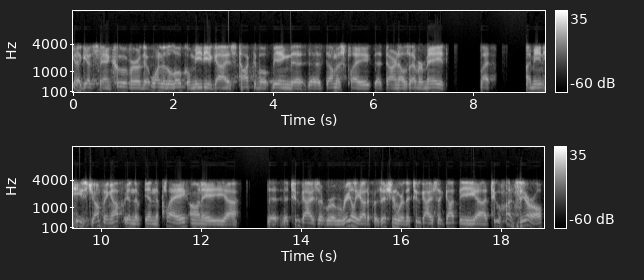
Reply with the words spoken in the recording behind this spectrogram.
against Vancouver that one of the local media guys talked about being the the dumbest play that Darnell's ever made. But I mean, he's jumping up in the in the play on a uh, the the two guys that were really out of position were the two guys that got the uh, two on zero,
